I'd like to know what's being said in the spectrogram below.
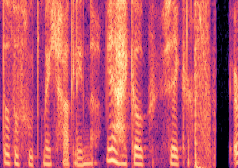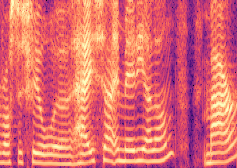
dat het goed met je gaat, Linda. Ja, ik ook, zeker. Er was dus veel eh heisa in Medialand. Maar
